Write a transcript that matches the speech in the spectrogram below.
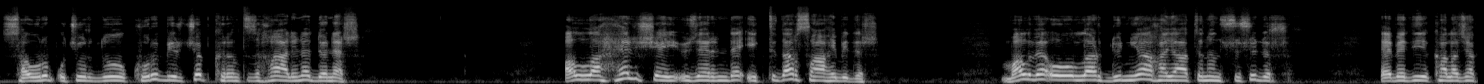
savurup uçurduğu kuru bir çöp kırıntısı haline döner. Allah her şey üzerinde iktidar sahibidir. Mal ve oğullar dünya hayatının süsüdür. Ebedi kalacak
